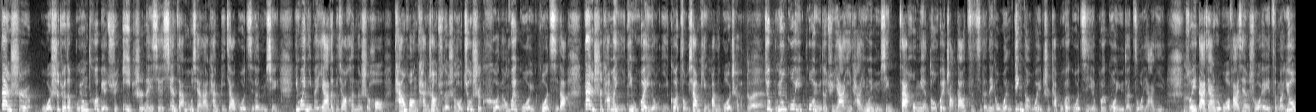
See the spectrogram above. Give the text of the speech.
但是。我是觉得不用特别去抑制那些现在目前来看比较过激的女性，因为你被压得比较狠的时候，弹簧弹上去的时候，就是可能会过过激的，但是他们一定会有一个走向平缓的过程。对，就不用过于过于的去压抑它，因为女性在后面都会找到自己的那个稳定的位置，她不会过激，也不会过于的自我压抑。所以大家如果发现说，哎，怎么又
